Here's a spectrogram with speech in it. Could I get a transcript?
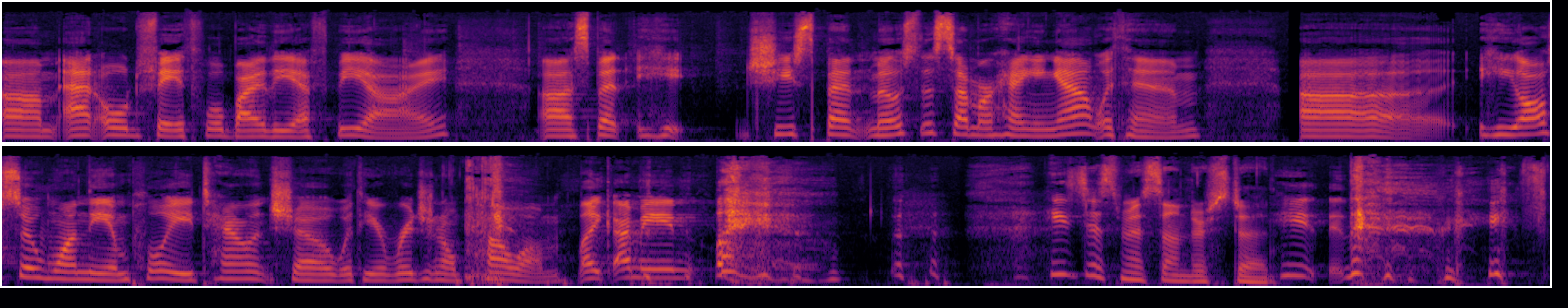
um, at Old Faithful by the FBI. Uh, spent he she spent most of the summer hanging out with him. Uh, he also won the employee talent show with the original poem. like, I mean, like he's just misunderstood. he, he's,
